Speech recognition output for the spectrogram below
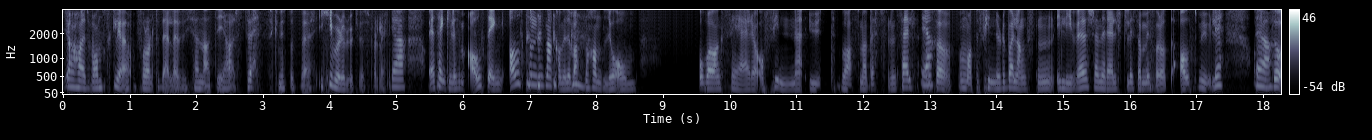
ja, har et vanskelig forhold til det, eller kjenner at de har stress knytta til det. Ikke burde bruke det, selvfølgelig. Ja, og jeg tenker liksom alt, alt som de snakka om i debatten, handler jo om å balansere og finne ut hva som er best for en selv. Ja. Altså på en måte finner du balansen i livet generelt liksom i forhold til alt mulig, Ja. så,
